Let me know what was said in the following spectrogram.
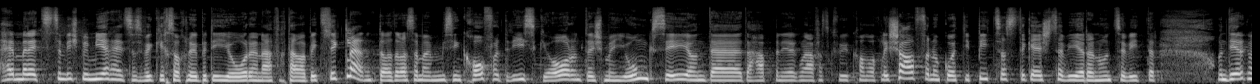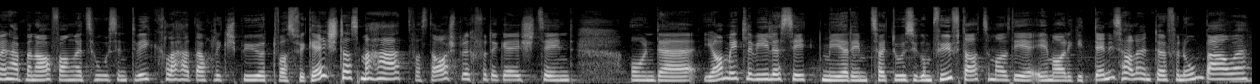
haben wir jetzt zum Beispiel, wir haben das wirklich so ein über die Jahre einfach auch ein bisschen gelernt. Oder? Also wir sind vor 30 Jahren und da war man jung und äh, da hat man irgendwann einfach das Gefühl, kann man ein bisschen arbeiten und gute Pizzas den Gästen servieren und so weiter. Und irgendwann hat man angefangen, das Haus zu entwickeln, hat auch ein bisschen gespürt, was für Gäste das man hat, was die Ansprüche der Gäste sind. Und äh, ja, mittlerweile, seit wir im 2005 dazu mal die ehemalige Tennishalle dürfen umbauen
